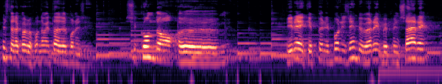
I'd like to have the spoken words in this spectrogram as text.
Questa è la cosa fondamentale del buon esempio. Secondo, eh, direi che per il buon esempio verrebbe pensare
